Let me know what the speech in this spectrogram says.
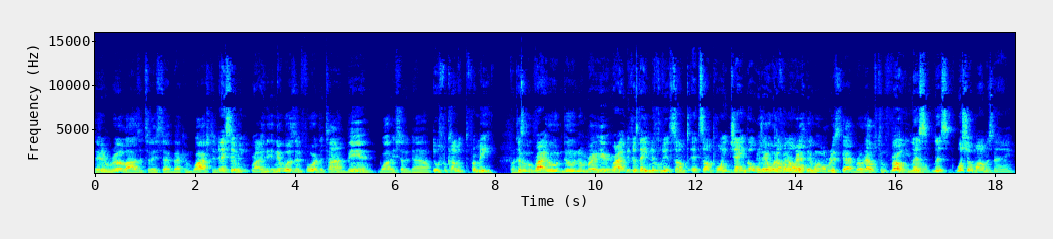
they didn't realize it till they sat back and watched it. And they said, "We right." and, and it wasn't for the time being while they shut it down. it was for coming for me, For 'Cause- dude, for right. dude, dude, them right here. right? Because they knew that some at some point Django And was they gonna come gonna risk. They weren't gonna risk that, bro. That was too Bro, funky, listen, listen. What's your mama's name?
